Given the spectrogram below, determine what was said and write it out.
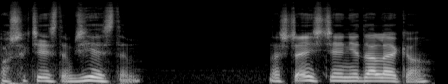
Boże, gdzie jestem? Gdzie jestem? Na szczęście niedaleko.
